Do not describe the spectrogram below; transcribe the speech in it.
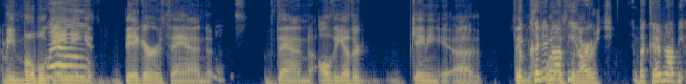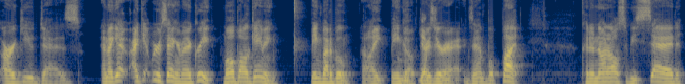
I mean, mobile well, gaming is bigger than than all the other gaming uh, things. But could it not be ar- But could it not be argued, Dez? And I get, I get what you're saying, and I agree. Mobile gaming, bing, bada, boom, like bingo. Yep. There's your example. But could it not also be said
